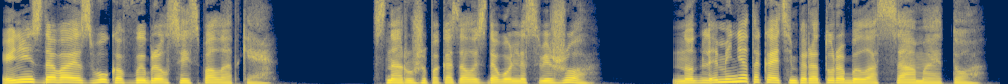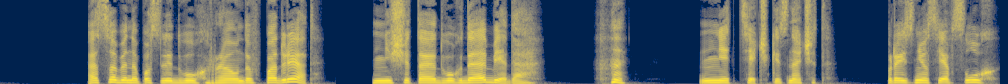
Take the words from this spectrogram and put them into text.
и, не издавая звуков, выбрался из палатки. Снаружи показалось довольно свежо, но для меня такая температура была самое то. Особенно после двух раундов подряд, не считая двух до обеда. Хм. «Нет течки, значит», — произнес я вслух,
